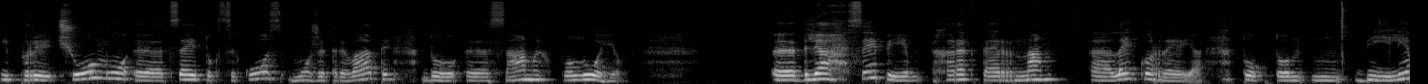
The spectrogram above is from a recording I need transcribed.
І при чому е, цей токсикоз може тривати до е, самих пологів. Е, Для сепії характерна лейкорея, тобто білі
